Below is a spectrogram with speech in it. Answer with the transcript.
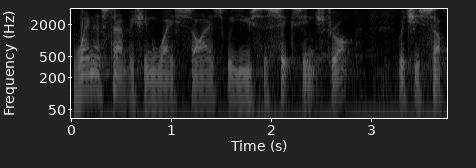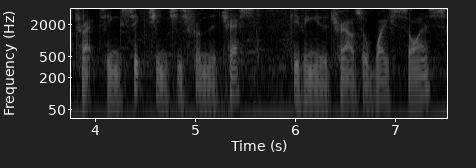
When establishing waist size, we use the six inch drop, which is subtracting six inches from the chest, giving you the trouser waist size.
